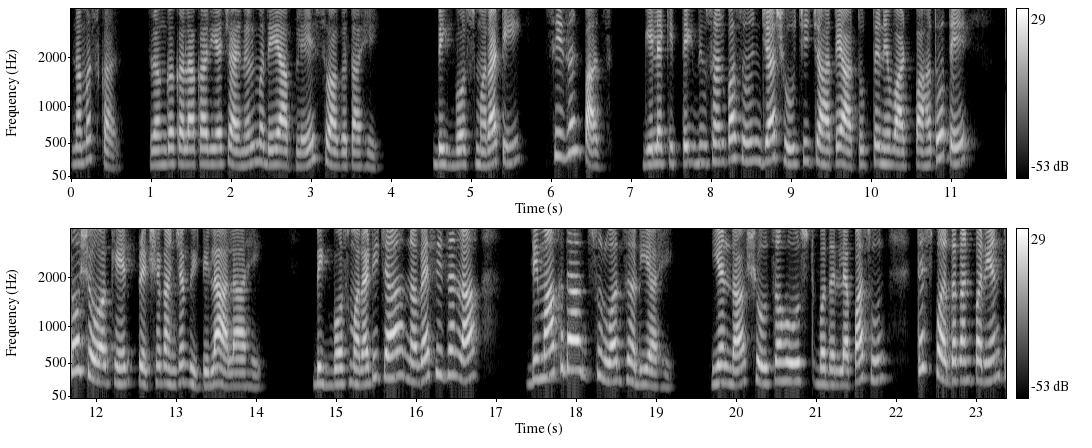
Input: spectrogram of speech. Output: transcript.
नमस्कार. रंगकलाकार या चॅनलमध्ये आपले स्वागत आहे. बिग बॉस मराठी सीझन पाच. गेल्या कित्येक दिवसांपासून ज्या शोची चाहते आतुरतेने वाट पाहत होते तो शो अखेर प्रेक्षकांच्या भेटीला आला आहे. बिग बॉस मराठीच्या नव्या सीझनला दिमाखदार सुरुवात झाली आहे. यंदा शोचा होस्ट बदलल्यापासून ते स्पर्धकांपर्यंत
